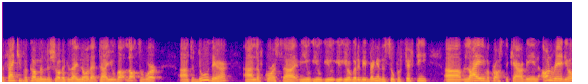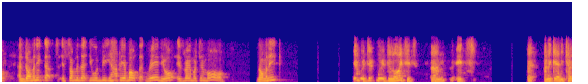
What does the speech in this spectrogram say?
to thank you for coming to the show because I know that uh, you've got lots of work uh, to do there. And of course, uh, you, you, you, you- you're going to be bringing the Super 50 uh, live across the Caribbean on radio. And Dominique, that is something that you would be happy about, that radio is very much involved. Dominique? Yeah, we're, de- we're delighted. Um, it's uh, and again, it co-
